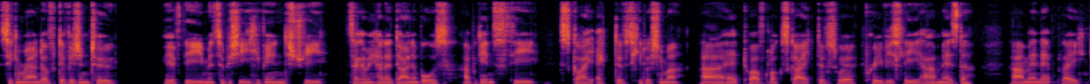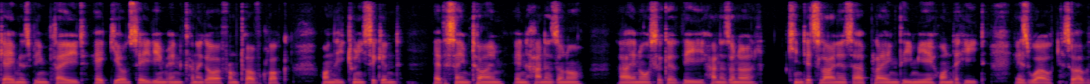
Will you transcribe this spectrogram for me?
second round of Division 2, we have the Mitsubishi Heavy Industry Sagamihara Dynaboars up against the Skyactivs Hiroshima uh, at 12 o'clock. Skyactivs were previously uh, Mazda. Um, and that play game is being played at Gion Stadium in Kanagawa from 12 o'clock on the 22nd. At the same time, in Hanazono, uh, in Osaka, the Hanazono Kintetsu Liners are playing the Mie Honda Heat as well. So uh,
